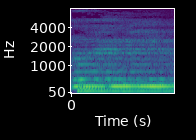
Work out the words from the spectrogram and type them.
one.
